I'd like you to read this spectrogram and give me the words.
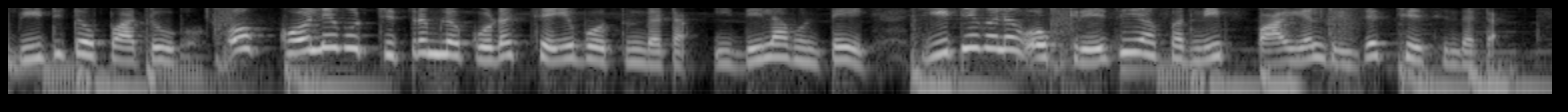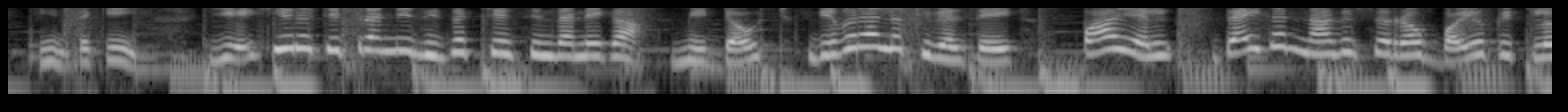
వీటితో పాటు ఓ కోలీవుడ్ చిత్రంలో కూడా చేయబోతుందట. ఇదిలా ఉంటే ఇటీవల ఓ క్రేజీ ఆఫర్ని పాయల్ రిజెక్ట్ చేసిందట. ఇంతకీ ఏ హీరో చిత్రాన్ని రిజెక్ట్ చేసిందనేగా మీ డౌట్? వివరాల్లోకి వెళ్తే పాయల్ టైగర్ నాగేశ్వరరావు బయోపిక్లో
